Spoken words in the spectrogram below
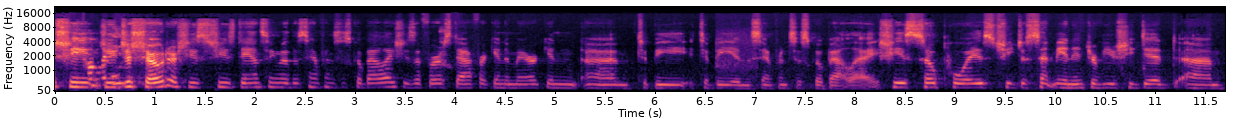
She company? you just showed her. She's she's dancing with the San Francisco Ballet. She's the first African American um, to be to be in the San Francisco Ballet. She's so poised. She just sent me an interview she did. Um,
